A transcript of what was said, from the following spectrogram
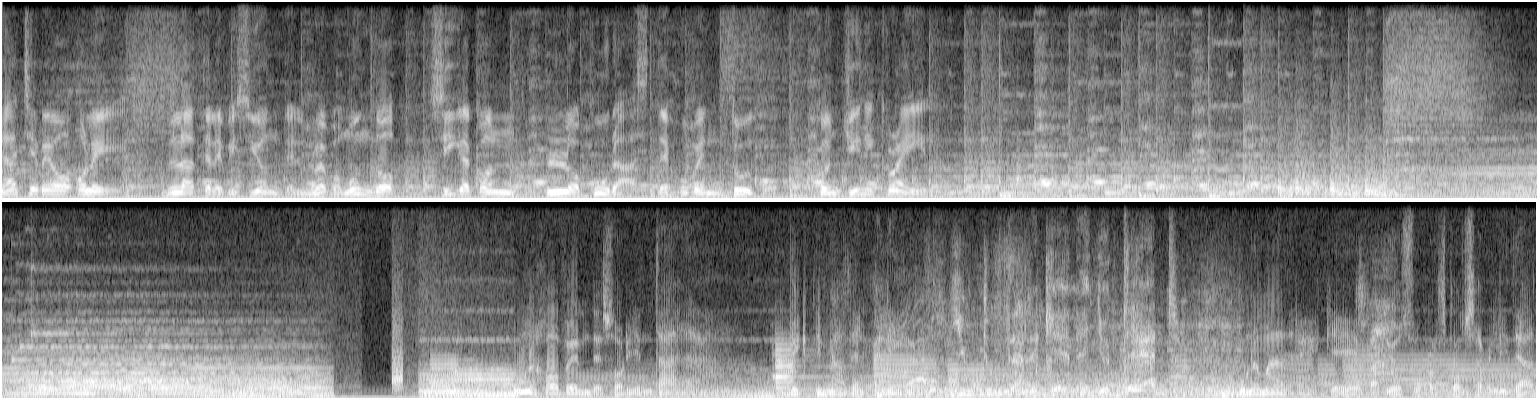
HBO Olé, la televisión del nuevo mundo, siga con Locuras de Juventud con Ginny Crane. Una joven desorientada, víctima del peligro. You do that again and you're dead. Una madre que evadió su responsabilidad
